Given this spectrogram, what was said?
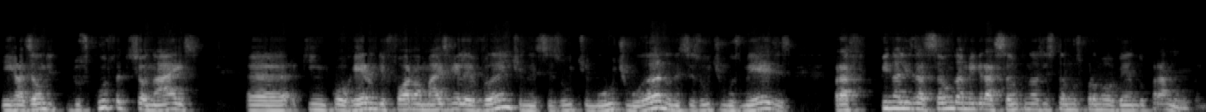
em razão de, dos custos adicionais uh, que incorreram de forma mais relevante nesses último último ano, nesses últimos meses, para finalização da migração que nós estamos promovendo para a nuvem.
